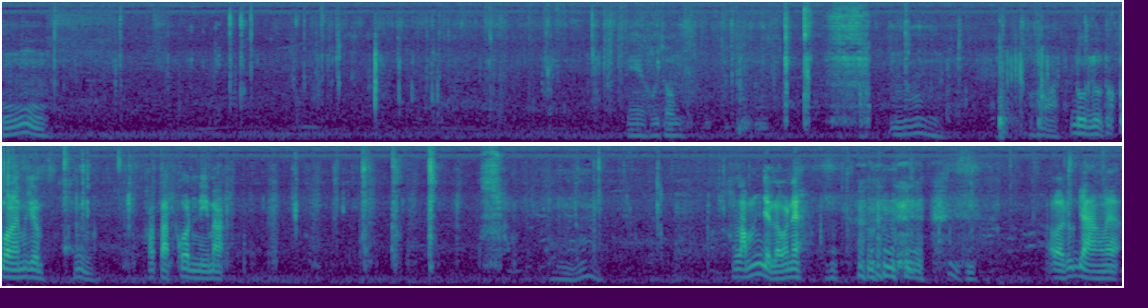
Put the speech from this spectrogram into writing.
อืมนี่คุณผู้ชมดูดูทุกตัวเลยพี่เกมเขาตัดก้นดีมากล้ำเดี๋ยวแล้วเนี่ย อร่อยทุกอย่างเลยอะ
